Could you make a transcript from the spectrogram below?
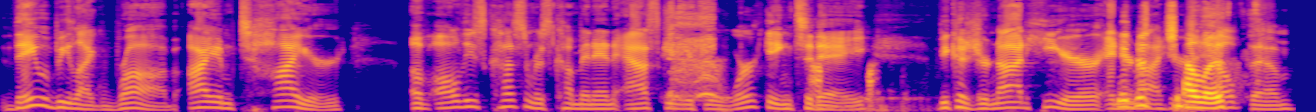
they would be like, Rob, I am tired of all these customers coming in asking if you're working today because you're not here and you're just not here jealous. to help them.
